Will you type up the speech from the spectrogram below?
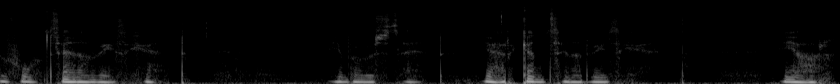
Je voelt zijn aanwezigheid. Je bewustzijn. Je herkent zijn aanwezigheid je hart.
